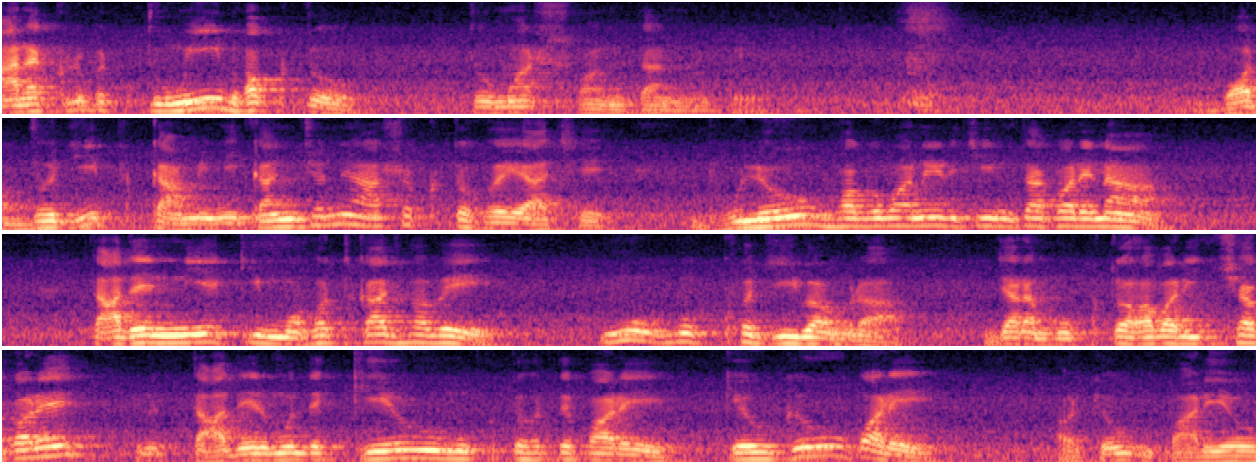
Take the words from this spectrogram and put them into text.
আর এক রূপে তুমিই ভক্ত, তোমার সন্তান রূপে। বদ্ধজীব কামিনী কাঞ্চনে আসক্ত হয়ে আছে, ভুলেও ভগবানের চিন্তা করে না। তাদের নিয়ে কি মহৎ কাজ হবে? মুখ্য জীব আমরা, যারা মুক্ত হবার ইচ্ছা করে তাদের মধ্যে কেউ মুক্ত হতে পারে, কেউ কেউ পারে, আর কেউ পারেও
